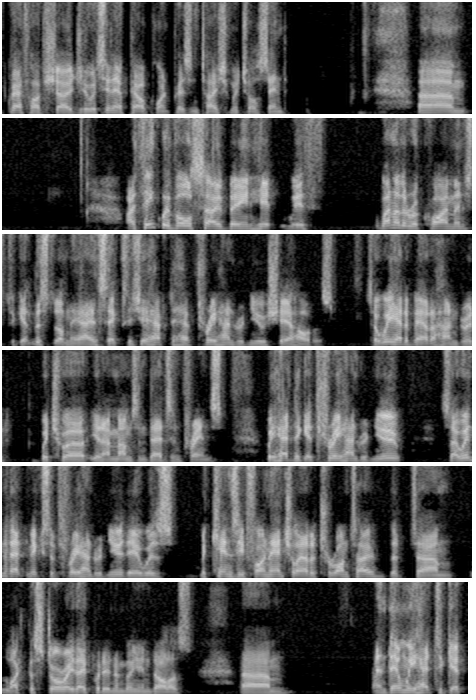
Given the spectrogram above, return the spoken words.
graph I've showed you. It's in our PowerPoint presentation, which I'll send. Um, I think we've also been hit with one of the requirements to get listed on the ASX is you have to have 300 new shareholders. So we had about 100, which were you know mums and dads and friends. We had to get 300 new. So in that mix of 300 new, there was Mackenzie Financial out of Toronto that um, liked the story. They put in a million dollars. Um, and then we had to get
